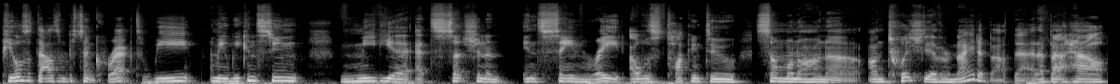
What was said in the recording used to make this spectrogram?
Peele's a thousand percent correct. We, I mean, we consume media at such an insane rate. I was talking to someone on uh, on Twitch the other night about that, about how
